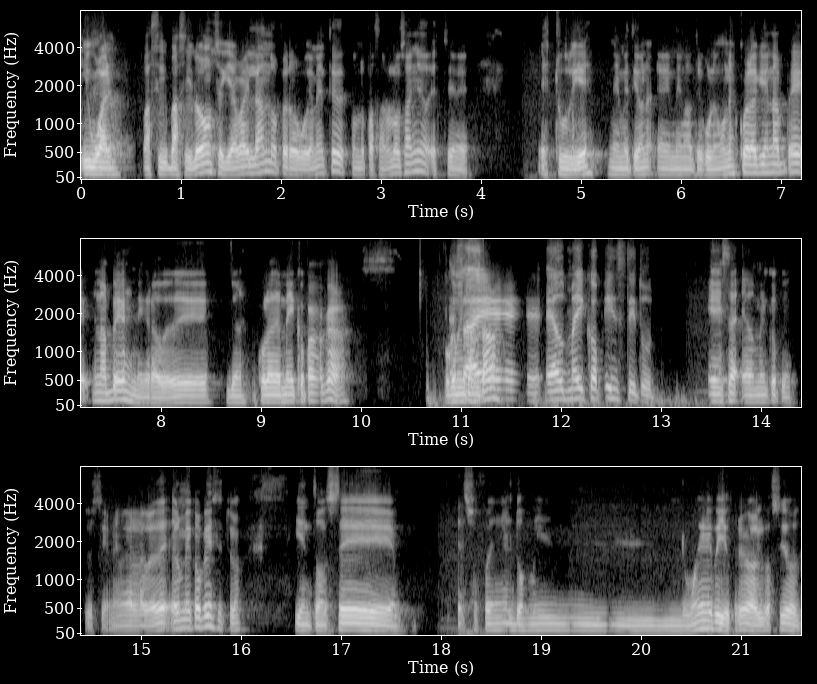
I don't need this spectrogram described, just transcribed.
igual, vacilón, seguía bailando, pero obviamente cuando pasaron los años, este, estudié, me metí eh, me matriculé en una escuela aquí en Las, en Vegas y me gradué de, de una escuela de make-up acá. Porque Esa me encantaba. Es el Makeup Institute. Esa es el Makeup Institute, sí, me gradué de el Makeup Institute y entonces eso fue en el 2009, yo creo, algo así, no,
